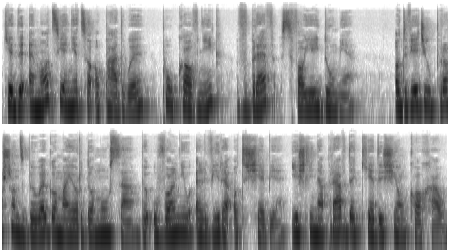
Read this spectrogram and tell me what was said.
Kiedy emocje nieco opadły, pułkownik, wbrew swojej dumie, odwiedził prosząc byłego majordomusa, by uwolnił Elwirę od siebie, jeśli naprawdę kiedyś ją kochał.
